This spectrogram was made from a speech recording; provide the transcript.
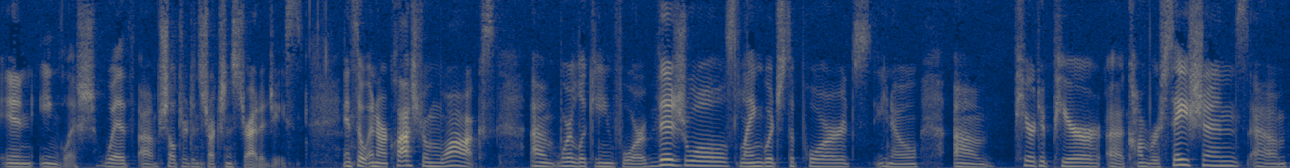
in English with um, sheltered instruction strategies. And so in our classroom walks, um, we're looking for visuals, language supports, you know, um, peer-to-peer uh, conversations, um,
